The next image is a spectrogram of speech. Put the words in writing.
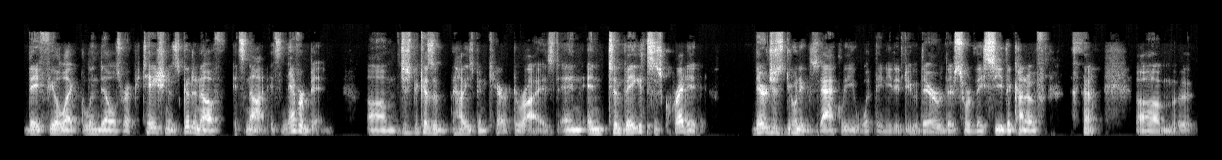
they feel like Lindell's reputation is good enough. It's not. It's never been. Um, just because of how he's been characterized. And and to Vegas's credit, they're just doing exactly what they need to do. They're they're sort of they see the kind of um,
